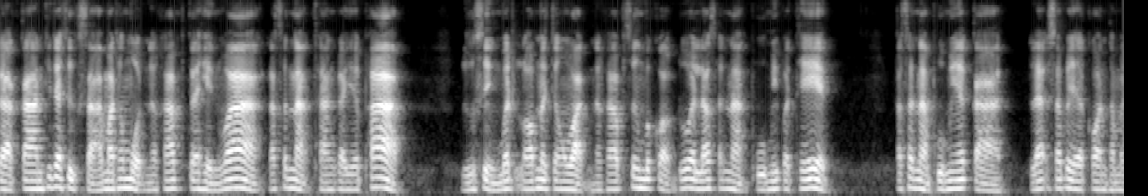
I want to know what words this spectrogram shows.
จากการที่ได้ศึกษามาทั้งหมดนะครับ จะเห็นว่าลักษณะทางกายภาพ หรือสิ่งแวดล้อมในจังหวัดนะครับ ซึ่งประกอบด้วยลักษณะภูมิประเทศ ลักษณะภูมิอากาศ และทรัพยากรธรรม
